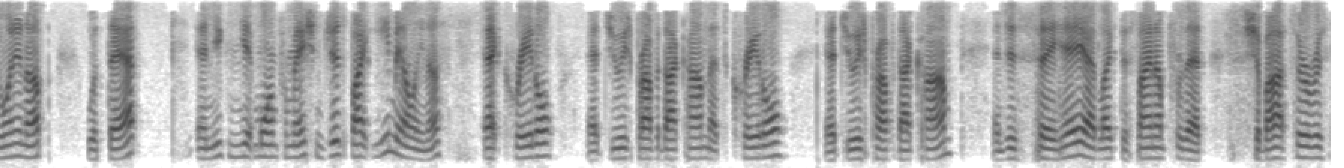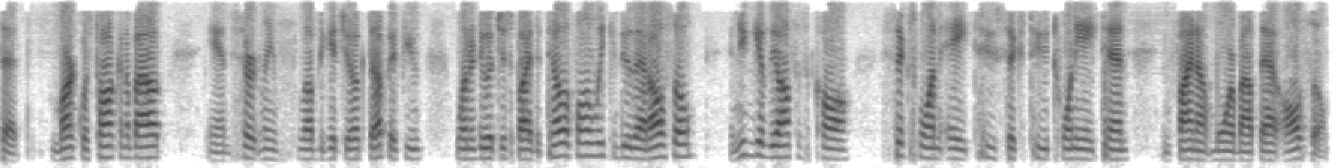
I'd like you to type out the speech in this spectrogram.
joining up with that. And you can get more information just by emailing us at cradle at jewishprophet.com. That's cradle at jewishprophet.com. And just say, hey, I'd like to sign up for that Shabbat service that Mark was talking about, and certainly love to get you hooked up. If you want to do it just by the telephone, we can do that also. And you can give the office a call 618-262-2810 and find out more about that also.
